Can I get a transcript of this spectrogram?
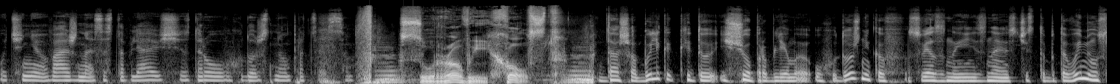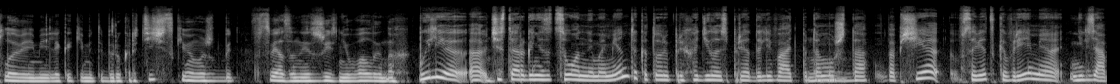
очень важная составляющая здорового художественного процесса. Суровый холст. Даша, были какие-то еще проблемы у художников с связанные, я не знаю, с чисто бытовыми условиями или какими-то бюрократическими, может быть, связанные с жизнью в Волынах? Были э, чисто организационные моменты, которые приходилось преодолевать, потому угу. что вообще в советское время нельзя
